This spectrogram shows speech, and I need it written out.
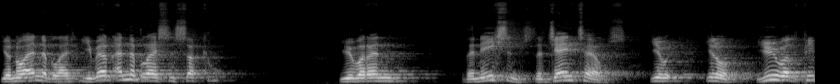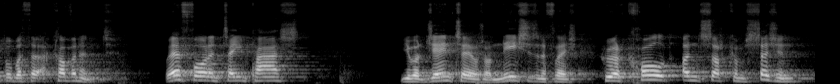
You're not in the. You weren't in the blessing circle. You were in the nations, the Gentiles. You, you know, you were people without a covenant. Wherefore, in time past, you were Gentiles or nations in the flesh, who are called uncircumcision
